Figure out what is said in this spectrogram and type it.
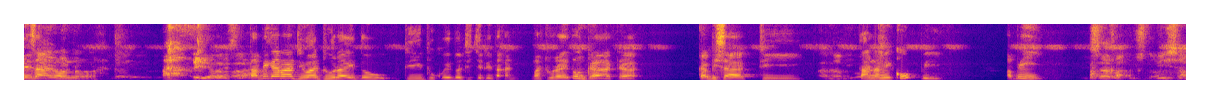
misal ngono. Tapi karena di Madura itu di buku itu diceritakan Madura itu enggak ada enggak bisa ditanami kopi. Tapi Bisa, bisa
